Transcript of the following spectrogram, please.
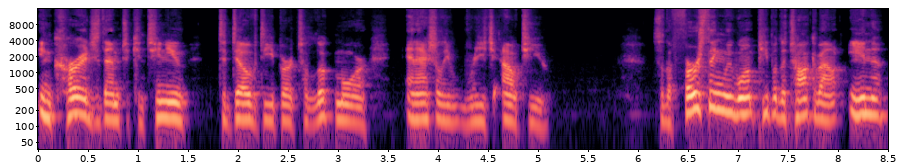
encourage them to continue to delve deeper, to look more, and actually reach out to you. So, the first thing we want people to talk about in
